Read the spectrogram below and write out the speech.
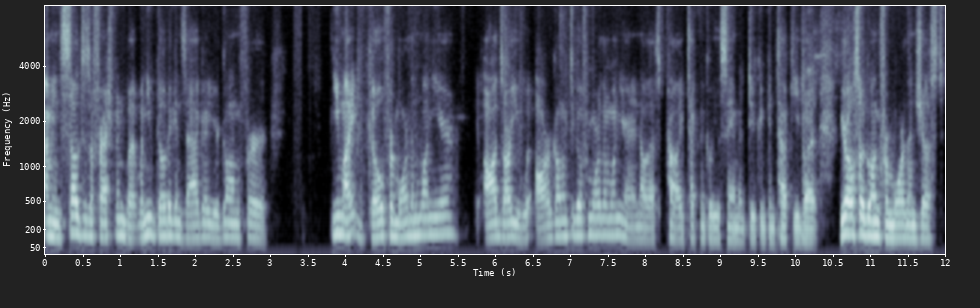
I mean, Suggs is a freshman, but when you go to Gonzaga, you're going for, you might go for more than one year. Odds are you are going to go for more than one year. And I know that's probably technically the same at Duke and Kentucky, but you're also going for more than just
